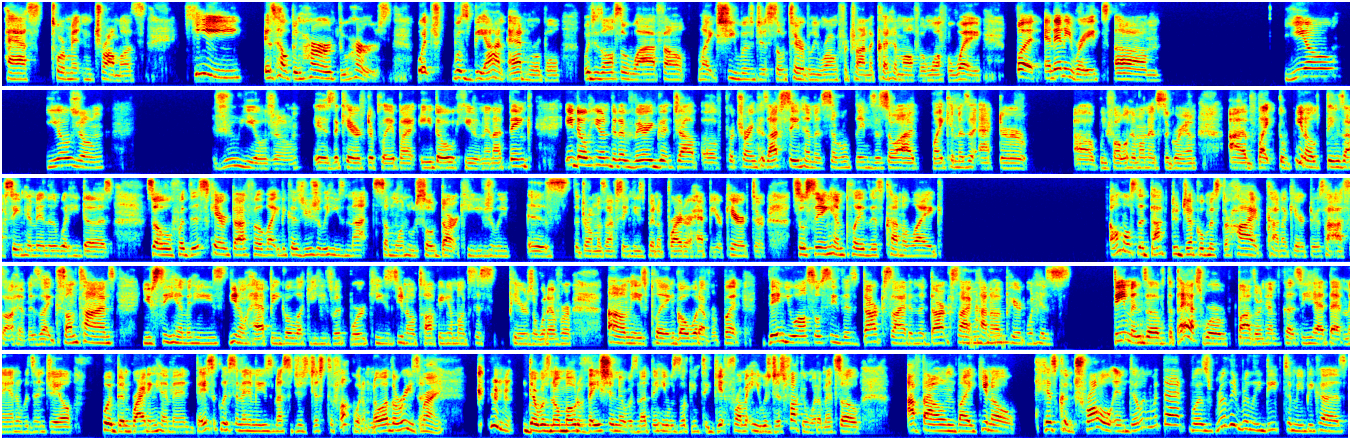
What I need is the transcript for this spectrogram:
past torment and traumas, he is helping her through hers, which was beyond admirable, which is also why I felt like she was just so terribly wrong for trying to cut him off and walk away. But at any rate, um Yeo Yeo Jung Joo Yeojung is the character played by Lee Do Hyun. And I think Lee Do Hyun did a very good job of portraying because I've seen him in several things, and so I like him as an actor. Uh, we follow him on Instagram. I like the you know things I've seen him in and what he does. So for this character, I feel like because usually he's not someone who's so dark. He usually is the dramas I've seen. He's been a brighter, happier character. So seeing him play this kind of like almost a Dr. Jekyll, Mr. Hyde kind of character is how I saw him. Is like sometimes you see him and he's, you know, happy go lucky, he's with work, he's, you know, talking amongst his peers or whatever. Um, he's playing go, whatever. But then you also see this dark side, and the dark side mm-hmm. kind of appeared when his demons of the past were bothering him because he had that man who was in jail who had been writing him and basically sending him these messages just to fuck with him, no other reason. Right. there was no motivation. There was nothing he was looking to get from it. He was just fucking with him. And so I found like, you know, his control in dealing with that was really, really deep to me because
